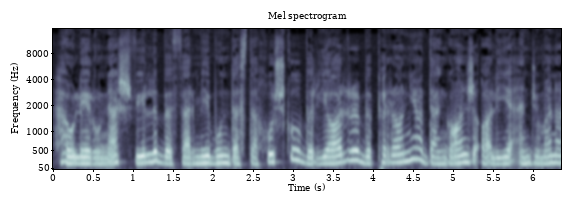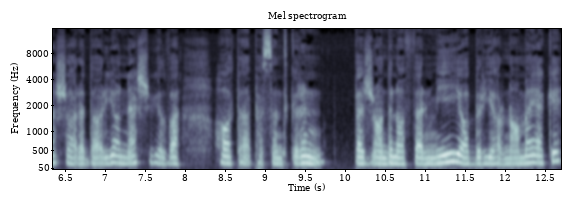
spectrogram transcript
هولیر و نشویل به فرمی بون دست خشک و بریار به پرانیا دنگانج آلی انجمن شارداریا نشویل و هاتا پسند کرن. بجراندنا فرمی یا بریارنامه که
